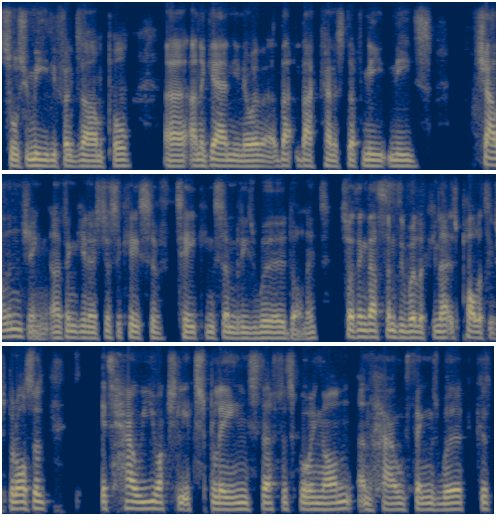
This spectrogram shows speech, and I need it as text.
social media for example uh, and again you know that that kind of stuff need, needs challenging. I think you know it's just a case of taking somebody's word on it. So I think that's something we're looking at as politics, but also it's how you actually explain stuff that's going on and how things work because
